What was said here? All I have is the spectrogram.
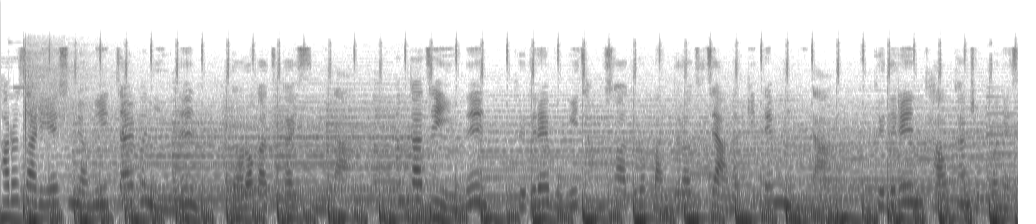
하루살이의 수명이 짧은 이유는 여러 가지가 있습니다. 한 가지 이유는 그들의 몸이 장수하도록 만들어지지 않았기 때문입니다. 그들은 가혹한 조건에서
